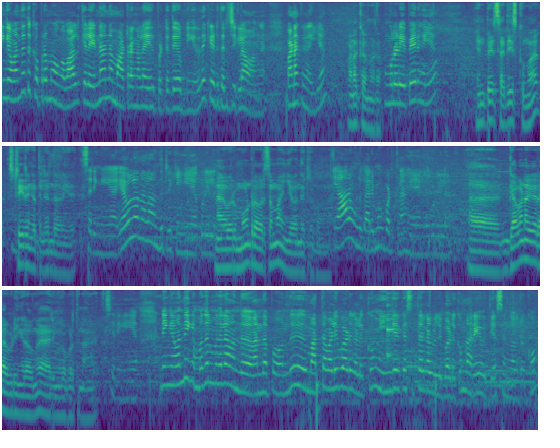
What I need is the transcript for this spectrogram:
இங்கே வந்ததுக்கப்புறம் அவங்க வாழ்க்கையில் என்னென்ன மாற்றங்கள்லாம் ஏற்பட்டது அப்படிங்கிறத கேட்டு தெரிஞ்சுக்கலாம் வாங்க. வணக்கங்க ஐயா. வணக்கம் மேடம். உங்களுடைய பேருங்க ஐயா? என் பேர் சதீஷ்குமார் ஸ்ரீரங்கத்திலேருந்து வருகிறேன். சரிங்க ஐயா. எவ்வளோ நாளாக வந்துட்டு இருக்கீங்க ஐயா குடியில்? நான் ஒரு மூன்றரை வருஷமாக இங்கே வந்துட்டுருக்கோங்க. யார் உங்களுக்கு அறிமுகப்படுத்தினாங்க எங்கள் குடியில்? கவனகர் அப்படிங்கிறவங்க அறிமுகப்படுத்தினாங்க. சரிங்க ஐயா. நீங்கள் வந்து இங்கே முதல் முதல்ல வந்து வந்தப்போ வந்து மற்ற வழிபாடுகளுக்கும் இங்கே இருக்க சித்தர்கள் வழிபாடுக்கும் நிறைய வித்தியாசங்கள் இருக்கும்.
